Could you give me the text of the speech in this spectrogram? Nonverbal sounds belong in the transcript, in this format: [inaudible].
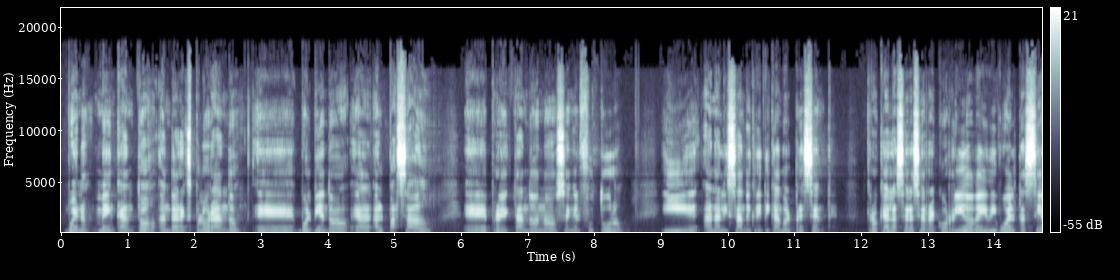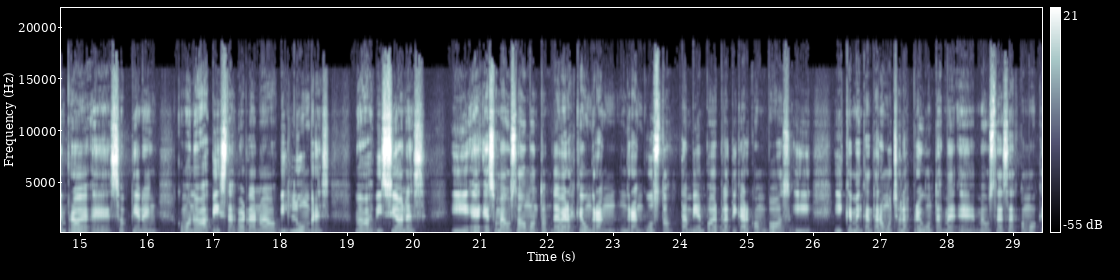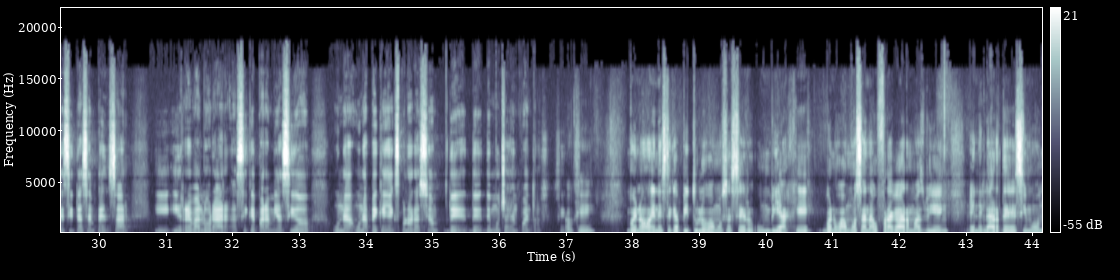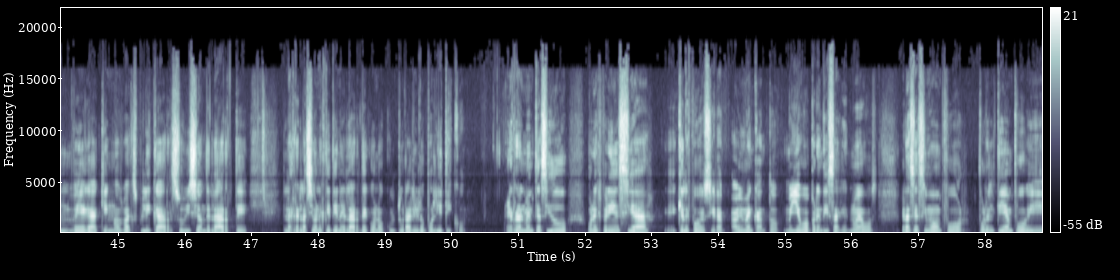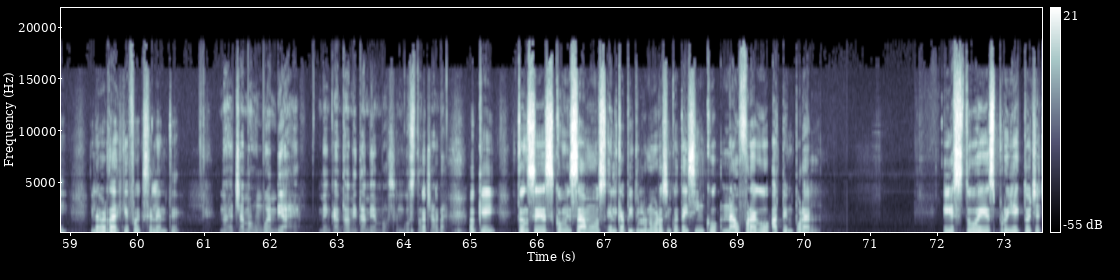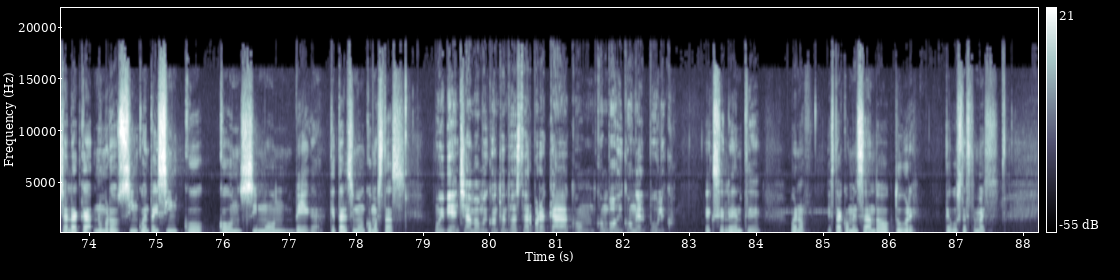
Bueno, me encantó andar explorando, eh, volviendo al pasado, eh, proyectándonos en el futuro y analizando y criticando el presente. Creo que al hacer ese recorrido de ida y vuelta siempre eh, se obtienen como nuevas vistas, ¿verdad? Nuevos vislumbres, nuevas visiones y e, eso me ha gustado un montón, de veras que un gran, un gran gusto también poder platicar con vos y, y que me encantaron mucho las preguntas, me, eh, me gusta esas como que sí te hacen pensar y, y, revalorar, así que para mí ha sido una, una pequeña exploración de, de, de muchos encuentros. Sí. Ok, bueno, en este capítulo vamos a hacer un viaje, bueno, vamos a naufragar más bien en el arte de Simón Vega, quien nos va a explicar su visión del arte, las relaciones que tiene el arte con lo cultural y lo político. Eh, realmente ha sido una experiencia, eh, ¿qué les puedo decir? A, mí me encantó, me llevo aprendizajes nuevos. Gracias Simón por, por el tiempo y, y, la verdad es que fue excelente. Nos echamos un buen viaje. Me encantó a mí también vos, un gusto, [laughs] chamba. ok, entonces comenzamos el capítulo número 55, Náufrago Atemporal. Esto es Proyecto Chachalaca número 55 con Simón Vega. ¿Qué tal Simón? ¿Cómo estás? Muy bien, Chamba, muy contento de estar por acá con, con vos y con el público. Excelente. Bueno, está comenzando octubre. ¿Te gusta este mes?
